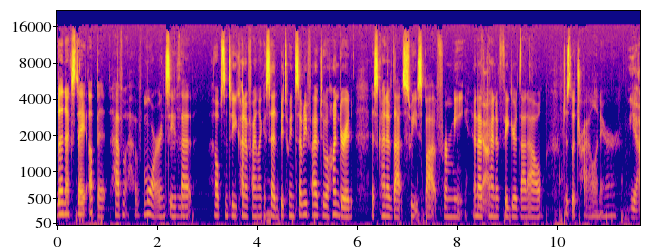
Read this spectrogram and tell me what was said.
The next day, up it, have have more, and see if Mhm. that helps until you kind of find, like I said, between seventy five to hundred is kind of that sweet spot for me, and I've kind of figured that out just with trial and error. Yeah.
